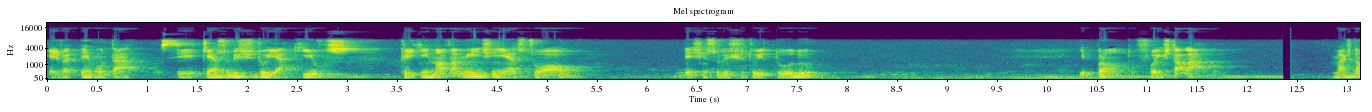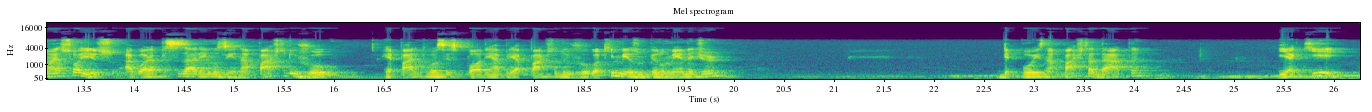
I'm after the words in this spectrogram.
Ele vai perguntar se quer substituir arquivos Cliquem novamente em Yes to All. Deixem substituir tudo. E pronto, foi instalado. Mas não é só isso. Agora precisaremos ir na pasta do jogo. Reparem que vocês podem abrir a pasta do jogo aqui mesmo pelo Manager. Depois na pasta Data. E aqui,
